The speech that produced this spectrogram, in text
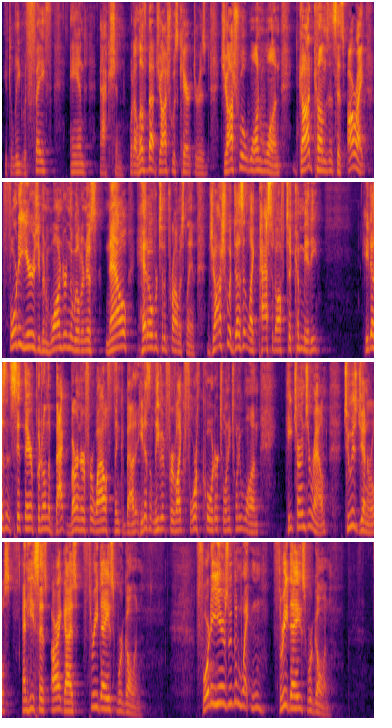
You have to lead with faith and action. What I love about Joshua's character is Joshua 1 1, God comes and says, All right, 40 years you've been wandering in the wilderness. Now head over to the promised land. Joshua doesn't like pass it off to committee. He doesn't sit there, put it on the back burner for a while, think about it. He doesn't leave it for like fourth quarter 2021. He turns around to his generals and he says, All right, guys, three days we're going. 40 years we've been waiting, three days we're going.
